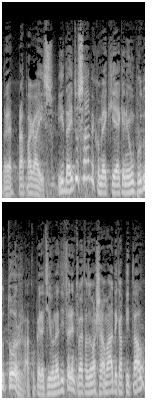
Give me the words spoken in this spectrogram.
né? Para pagar isso. E daí tu sabe como é que é que nenhum produtor, a cooperativa não é diferente, tu vai fazer uma chamada de capital,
